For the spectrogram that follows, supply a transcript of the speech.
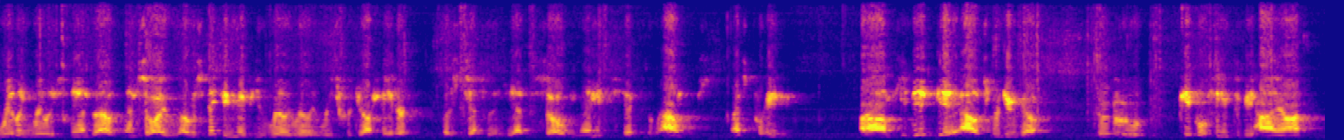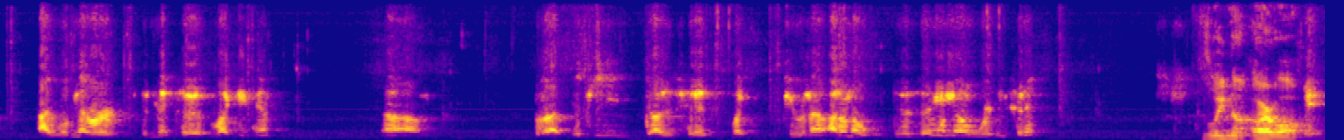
really, really stands out. And so I, I was thinking maybe he really, really reached for Josh Hader, but it's just that he had so many sixth rounders. That's crazy. Um, he did get Alex Verdugo, who people seem to be high on. I will never admit to liking him. Um, but if he does hit like two and out, I don't know. Does anyone know where he's hitting? Off, or well, lead,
